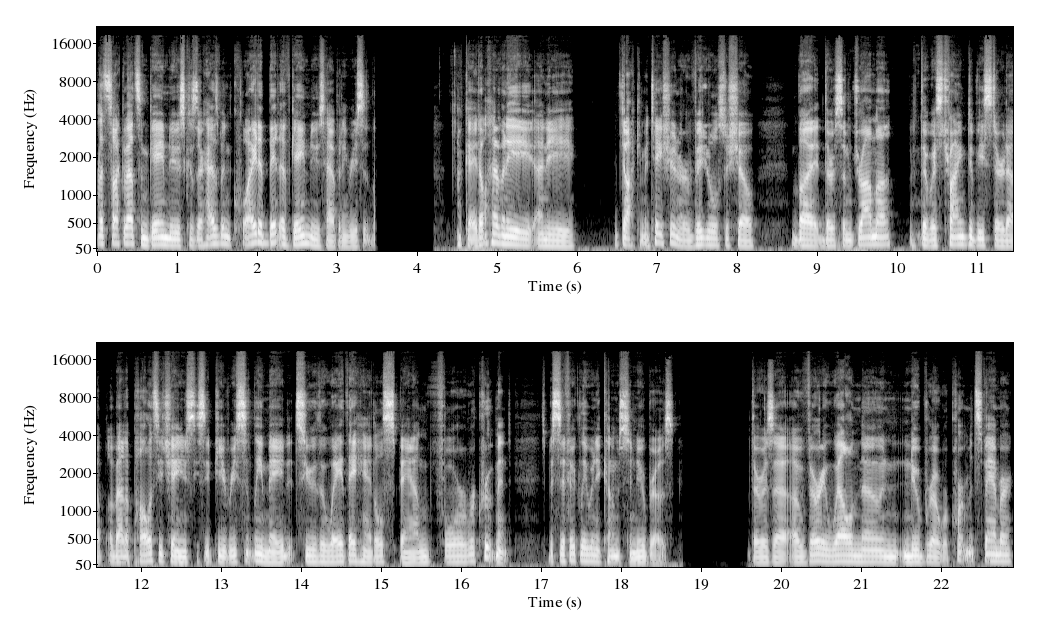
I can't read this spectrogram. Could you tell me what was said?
Let's talk about some game news because there has been quite a bit of game news happening recently. Okay, I don't have any any documentation or visuals to show, but there's some drama that was trying to be stirred up about a policy change CCP recently made to the way they handle spam for recruitment specifically when it comes to new bros. There was a, a very well known new bro recruitment spammer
